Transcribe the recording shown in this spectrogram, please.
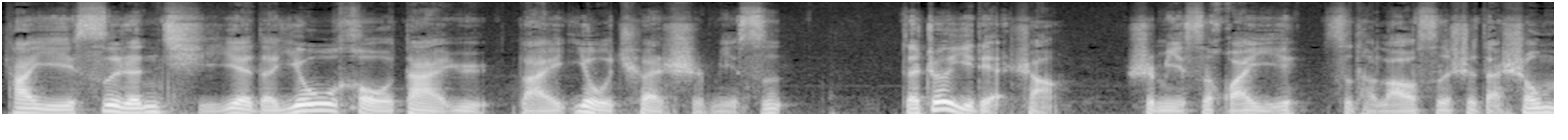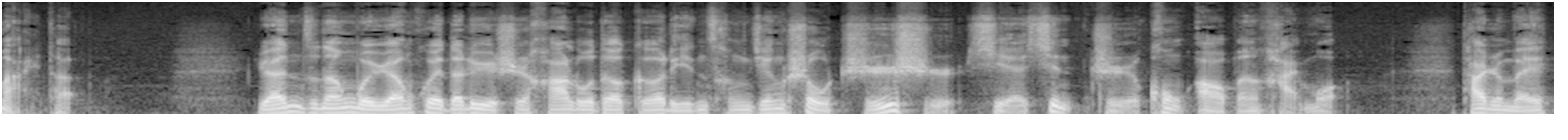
他以私人企业的优厚待遇来诱劝史密斯，在这一点上，史密斯怀疑斯特劳斯是在收买他。原子能委员会的律师哈罗德·格林曾经受指使写信指控奥本海默。他认为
